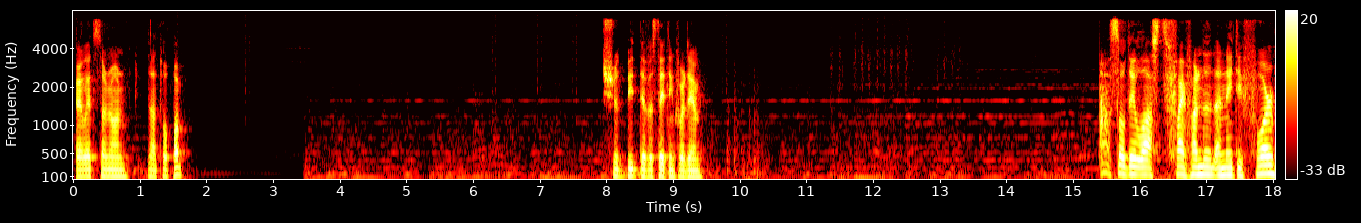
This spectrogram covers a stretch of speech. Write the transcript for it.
Okay, let's turn on that top up. should be devastating for them. Ah, so they lost 584.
